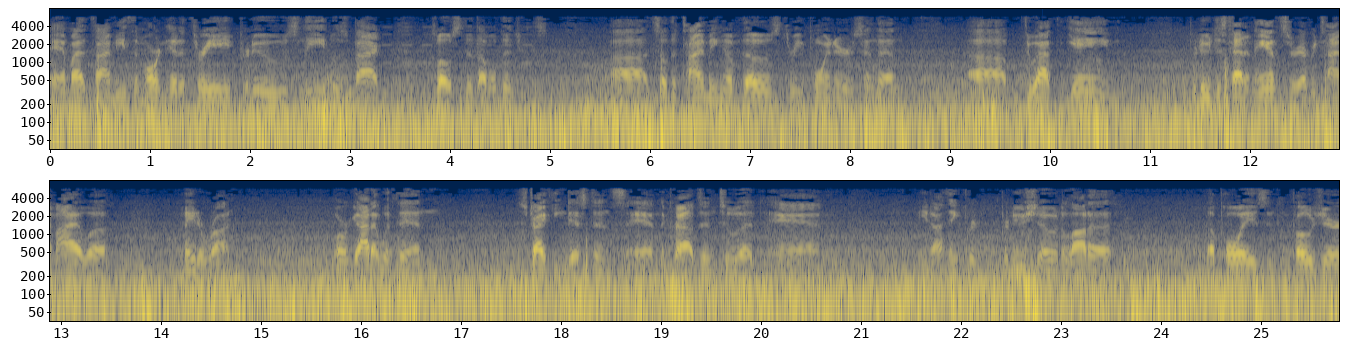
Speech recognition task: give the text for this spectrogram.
And by the time Ethan Morton hit a three, Purdue's lead was back close to double digits. Uh, so the timing of those three pointers and then uh, throughout the game, Purdue just had an answer every time Iowa made a run or got it within striking distance and the crowd's into it. And, you know, I think Purdue showed a lot of poise and composure,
